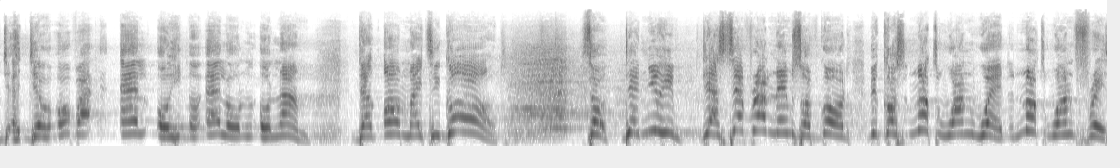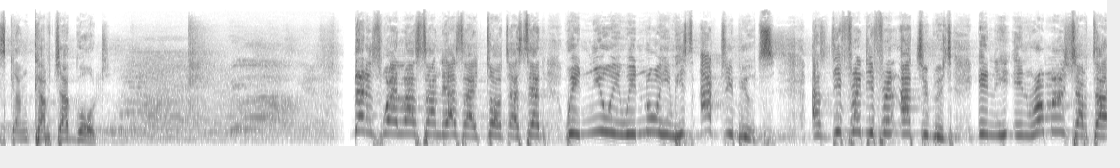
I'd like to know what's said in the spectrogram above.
Je- Jehovah El, o- El Olam, the Almighty God. So they knew him. There are several names of God because not one word, not one phrase can capture God. That is why last Sunday, as I taught, I said we knew him, we know him, his attributes as different, different attributes. In, in Romans chapter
